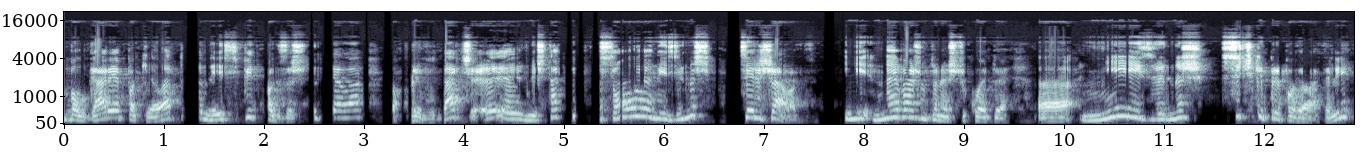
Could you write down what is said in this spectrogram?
България, пък ела тук на изпит, пък защо ела, пък преводач, е, е, неща, които са не изведнъж се решават. И най-важното нещо, което е, а, ние изведнъж всички преподаватели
